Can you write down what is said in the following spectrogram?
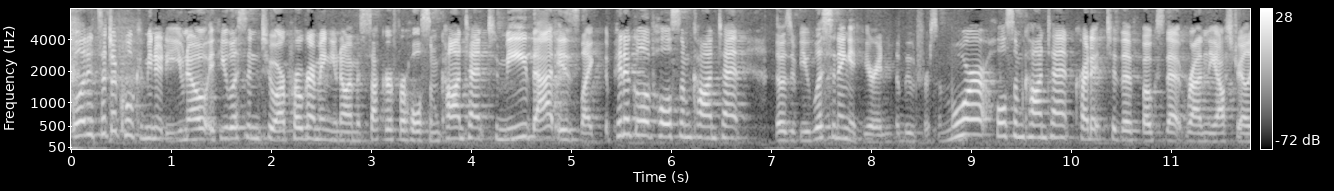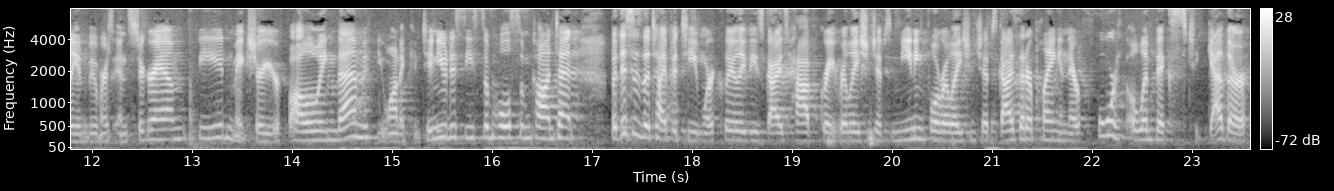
well, and it's such a cool community. You know, if you listen to our programming, you know I'm a sucker for wholesome content. To me, that is like the pinnacle of wholesome content. Those of you listening, if you're in the mood for some more wholesome content, credit to the folks that run the Australian Boomers Instagram feed. Make sure you're following them if you want to continue to see some wholesome content. But this is the type of team where clearly these guys have great relationships, meaningful relationships, guys that are playing in their fourth Olympics together.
